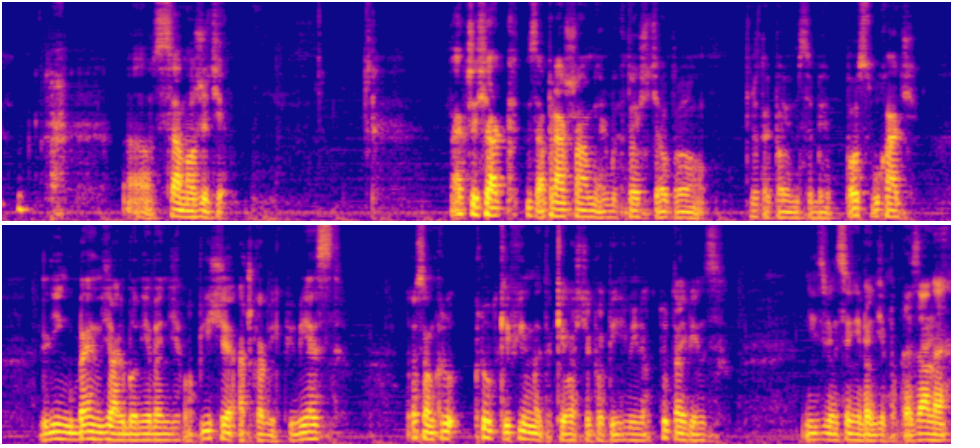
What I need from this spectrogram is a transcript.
o, samo życie. Tak czy siak zapraszam, jakby ktoś chciał to, że tak powiem, sobie posłuchać. Link będzie albo nie będzie w opisie, aczkolwiek film jest. To są kró- krótkie filmy, takie właśnie po 5 minut tutaj, więc nic więcej nie będzie pokazane.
